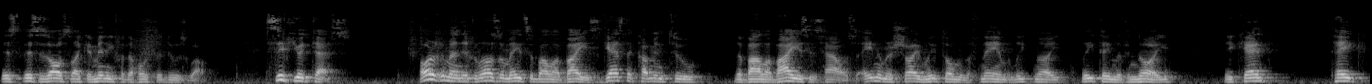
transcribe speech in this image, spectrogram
This this is also like a meaning for the host to do as well. Sif Yud Tes. Guests that come into the Balabayis' house. You can't take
